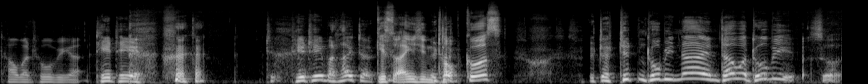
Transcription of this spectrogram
Tauber Tobi, ja. TT. TT, was heißt das? Gehst du eigentlich in den Topkurs? Ist das Titten Tobi? Nein, Tauber Tobi. So.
